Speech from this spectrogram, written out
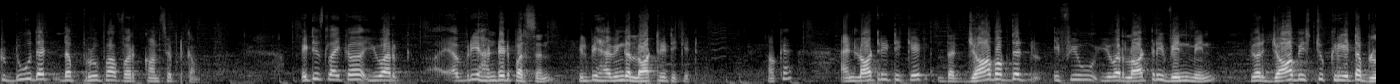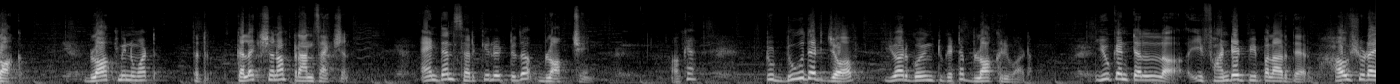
To do that the proof of work concept come. It is like a you are every 100 person will be having a lottery ticket okay? And lottery ticket the job of that if you your lottery win mean your job is to create a block. Block mean what? The collection of transaction. And then circulate to the blockchain okay? To do that job you are going to get a block reward. You can tell uh, if 100 people are there how should i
